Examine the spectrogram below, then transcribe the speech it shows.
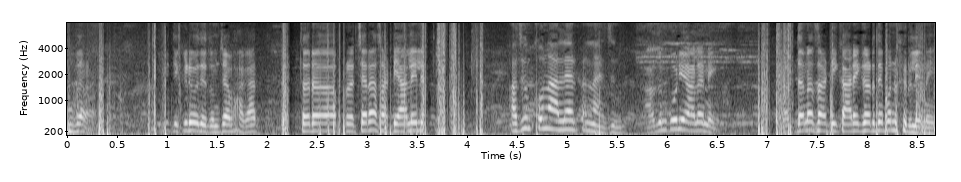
उभ्या राहा. तुम्ही तिकडे होते तुमच्या भागात. तर प्रचारासाठी आलेले. अजून कोण आलेलं पण नाही अजून. अजून कोणी आलं नाही? मतदानासाठी कार्यकर्ते पण फिरले नाही.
